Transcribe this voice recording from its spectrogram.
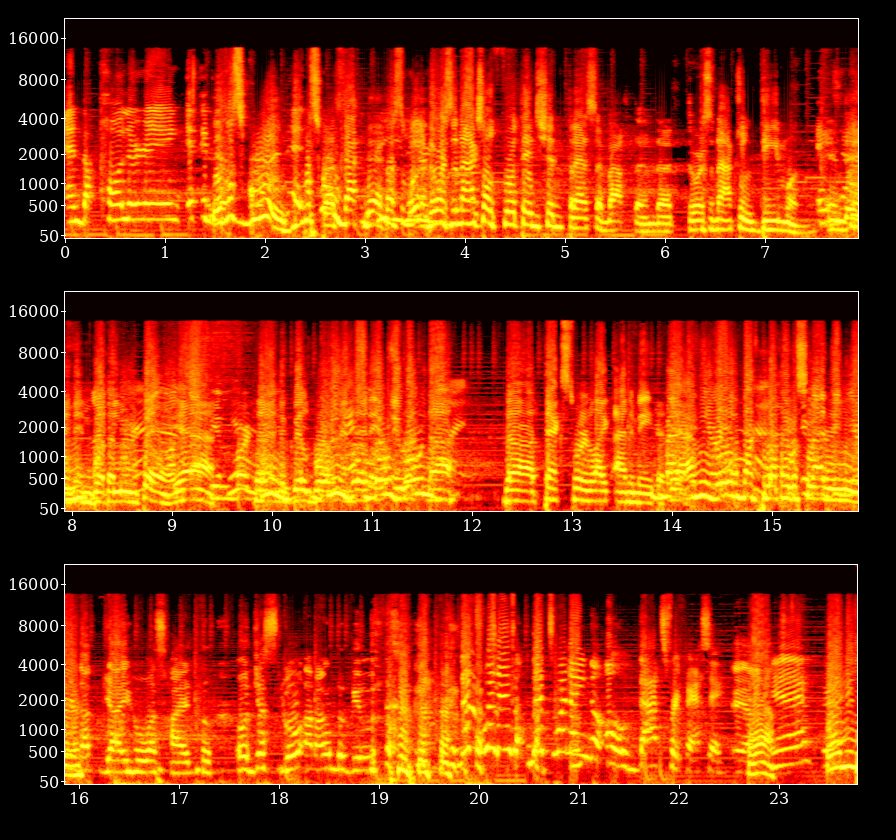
and the coloring, it, it, It was cool. branded. It was cool back then. Because there was an actual footage in Trese back then that there was an actual demon in, in, in Exactly. Guadalupe. Yeah. Billboard. The, the billboard. Yeah. And then it, it, was the, the texts were like animated. Yeah, I mean, going back to what I was saying Imagine you're earlier. that guy who was hired to, oh, just go around the building. That's when I that's when I know. Oh, that's for Trese. Yeah. Yeah. Yeah, I mean,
